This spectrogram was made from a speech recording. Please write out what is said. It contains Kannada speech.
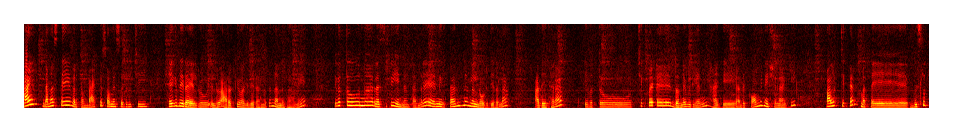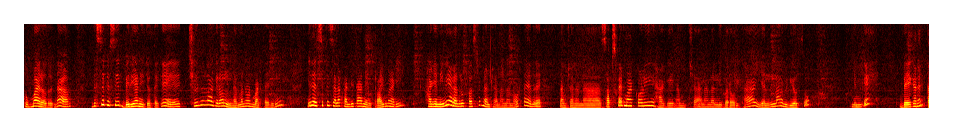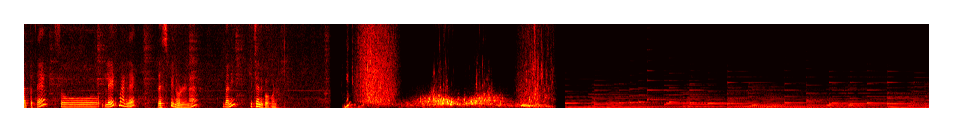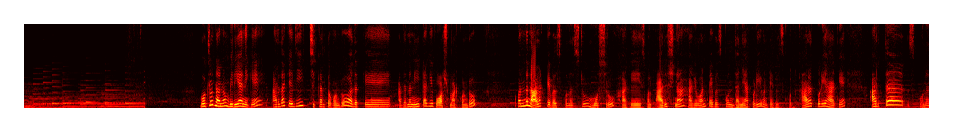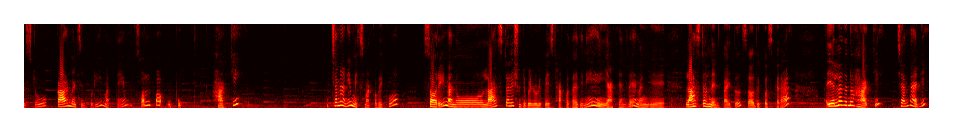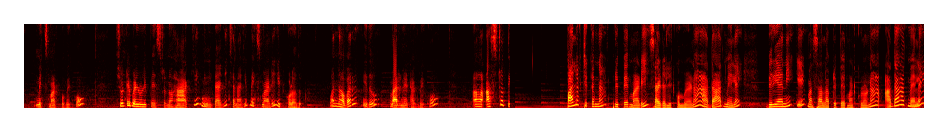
ಹಾಯ್ ನಮಸ್ತೆ. Welcome back to Swami Sadaruchi ಹೇಗಿದ್ದೀರಾ ಎಲ್ಲರೂ ಎಲ್ಲರೂ ಆರೋಗ್ಯವಾಗಿದ್ದೀರಾ ಅನ್ನೋದು ನನ್ನ ಭಾವನೆ. ಇವತ್ತು ನಾ ರೆಸಿಪಿ ಏನಂತಂದರೆ ನೀವು ತಂದಿನಲ್ಲಿ ನೋಡಿದ್ದೀರಲ್ಲ, ಅದೇ ಥರ ಇವತ್ತು ಚಿಕ್ಕಪೇಟೆ ದೊನ್ನೆ ಬಿರಿಯಾನಿ ಹಾಗೆ ಅದಕ್ಕೆ ಕಾಂಬಿನೇಷನ್ ಆಗಿ ಪಾಲಕ್ ಚಿಕನ್ ಮತ್ತು ಬಿಸಿಲು ತುಂಬ ಇರೋದ್ರಿಂದ ಬಿಸಿ ಬಿಸಿ ಬಿರಿಯಾನಿ ಜೊತೆಗೆ ಚಿಲ್ಲಾಗಿರೋ ಲೆಮನ್ ರೋಡ್ ಮಾಡ್ತಾಯಿದ್ದೀನಿ ಈ ರೆಸಿಪೀಸ್ ಎಲ್ಲ ಖಂಡಿತ ನೀವು ಟ್ರೈ ಮಾಡಿ. ಹಾಗೆ ನೀವು ಯಾರಾದರೂ ಫಸ್ಟ್ ಟೈಮ್ ನಮ್ಮ ಚಾನಲ್ನ ನೋಡ್ತಾ ಇದ್ದರೆ ನಮ್ಮ ಚಾನಲ್ನ ಸಬ್ಸ್ಕ್ರೈಬ್ ಮಾಡ್ಕೊಳ್ಳಿ. ಹಾಗೆ ನಮ್ಮ ಚಾನಲಲ್ಲಿ ಬರೋವಂಥ ಎಲ್ಲ ವಿಡಿಯೋಸು ನಿಮಗೆ ಬೇಗನೆ ತಲುಪುತ್ತೆ. ಸೊ ಲೇಟ್ ಮಾಡಿದೆ. ರೆಸಿಪಿ ನೋಡೋಣ. ಬನ್ನಿ ಕಿಚನ್ಗೆ ಹೋಗೋಣ. ಮೊದಲು ನಾನು ಬಿರಿಯಾನಿಗೆ ಅರ್ಧ ಕೆ ಜಿ ಚಿಕನ್ ತೊಗೊಂಡು ಅದಕ್ಕೆ ಅದನ್ನು ನೀಟಾಗಿ ವಾಶ್ ಮಾಡಿಕೊಂಡು ಒಂದು ನಾಲ್ಕು ಟೇಬಲ್ ಸ್ಪೂನಷ್ಟು ಮೊಸರು, ಹಾಗೆ ಸ್ವಲ್ಪ ಅರಿಶಿನ ಹಾಗೆ ಒಂದು ಟೇಬಲ್ ಸ್ಪೂನ್ ಧನಿಯಾ ಪುಡಿ, ಒಂದು ಟೇಬಲ್ ಸ್ಪೂನ್ ಖಾರದ ಪುಡಿ, ಹಾಗೆ ಅರ್ಧ ಸ್ಪೂನಷ್ಟು ಕಾಳು ಮೆಣಸಿನ ಪುಡಿ ಮತ್ತು ಸ್ವಲ್ಪ ಉಪ್ಪು ಹಾಕಿ ಚೆನ್ನಾಗಿ ಮಿಕ್ಸ್ ಮಾಡ್ಕೋಬೇಕು. ಸಾರಿ, ನಾನು ಲಾಸ್ಟಲ್ಲಿ ಶುಂಠಿ ಬೆಳ್ಳುಳ್ಳಿ ಪೇಸ್ಟ್ ಹಾಕ್ಕೋತಾ ಇದ್ದೀನಿ. ಯಾಕೆಂದರೆ ನನಗೆ ಲಾಸ್ಟಲ್ಲಿ ನೆನಪಾಯಿತು, ಸೊ ಅದಕ್ಕೋಸ್ಕರ ಎಲ್ಲದನ್ನು ಹಾಕಿ ಚೆನ್ನಾಗಿ ಮಿಕ್ಸ್ ಮಾಡ್ಕೋಬೇಕು. ಶುಂಠಿ ಬೆಳ್ಳುಳ್ಳಿ ಪೇಸ್ಟನ್ನು ಹಾಕಿ ನೀಟಾಗಿ ಚೆನ್ನಾಗಿ ಮಿಕ್ಸ್ ಮಾಡಿ ಇಟ್ಕೊಳ್ಳೋದು. ಒನ್ ಅವರ್ ಇದು ಮ್ಯಾರಿನೇಟ್ ಆಗಬೇಕು. ಅಷ್ಟೊತ್ತಿ ಪಾಲಕ್ ಚಿಕನ್ನ ಪ್ರಿಪೇರ್ ಮಾಡಿ ಸೈಡಲ್ಲಿ ಇಟ್ಕೊಂಬಿಡೋಣ. ಅದಾದಮೇಲೆ ಬಿರಿಯಾನಿಗೆ ಮಸಾಲ ಪ್ರಿಪೇರ್ ಮಾಡ್ಕೊಳ್ಳೋಣ. ಅದಾದಮೇಲೆ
